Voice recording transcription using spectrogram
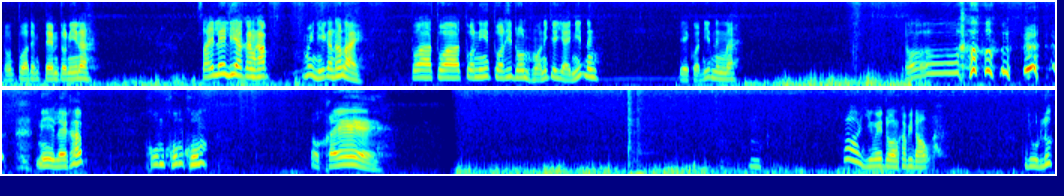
โดนตัวเต็มๆตัวนี้นะไซส์เลี่ยกันครับ ไม่หนีกันเท่าไหร่ ตัวตัวตัวนี้ตัวที่โดนหัวนี่จะใหญ่นิดนึง ใหญ่กว่านิดนึงนะโอ้ นี่เลยครับ คุ้มคุ้มคุ้มโอเค ยิงไม่โดนครับพี่น้อง อยู่ลึก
